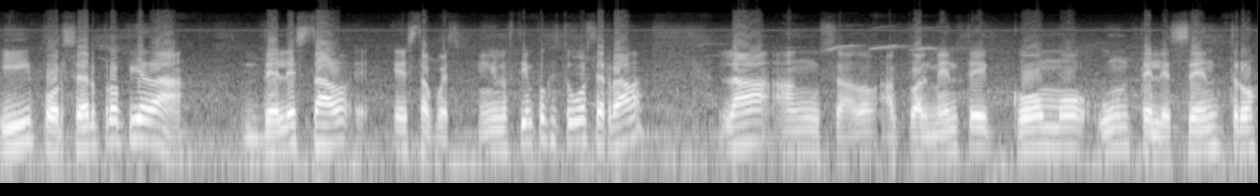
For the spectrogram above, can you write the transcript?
y por ser propiedad del Estado, esta pues en los tiempos que estuvo cerrada la han usado actualmente como un telecentro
